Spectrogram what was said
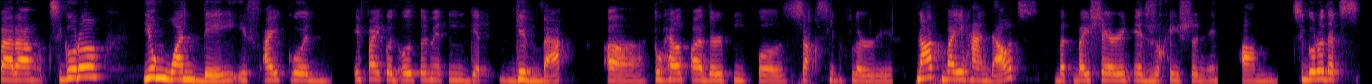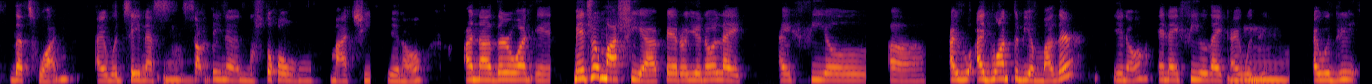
parang siguro yung one day if I could if I could ultimately get give back uh, to help other people succeed flourish not by handouts but by sharing education in um siguro that's that's one. I would say na Mm. something na gusto kong machi you know. Another one is medyo machi ah, pero you know like I feel uh I I'd want to be a mother, you know, and I feel like I would re- Mm, I would re-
